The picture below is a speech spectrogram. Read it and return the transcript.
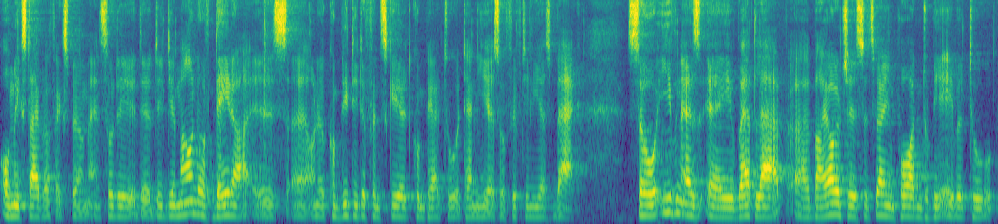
omics type of experiment. So the, the, the amount of data is uh, on a completely different scale compared to 10 years or 15 years back. So even as a wet lab uh, biologist, it's very important to be able to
